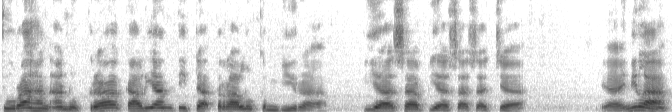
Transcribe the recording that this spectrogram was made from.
curahan anugerah, kalian tidak terlalu gembira, biasa-biasa saja. Ya, inilah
